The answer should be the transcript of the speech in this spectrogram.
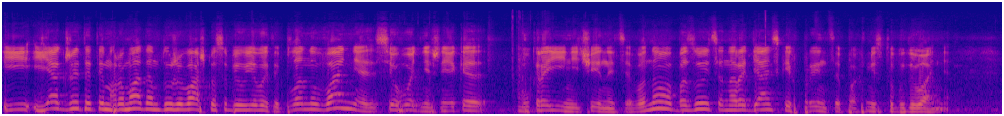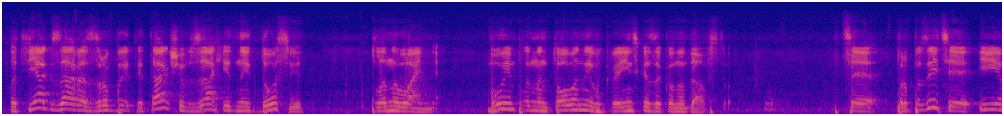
І як жити тим громадам, дуже важко собі уявити. Планування сьогоднішнє, яке в Україні чиниться, воно базується на радянських принципах містобудування. От як зараз зробити так, щоб західний досвід планування був імплементований в українське законодавство? Це пропозиція і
